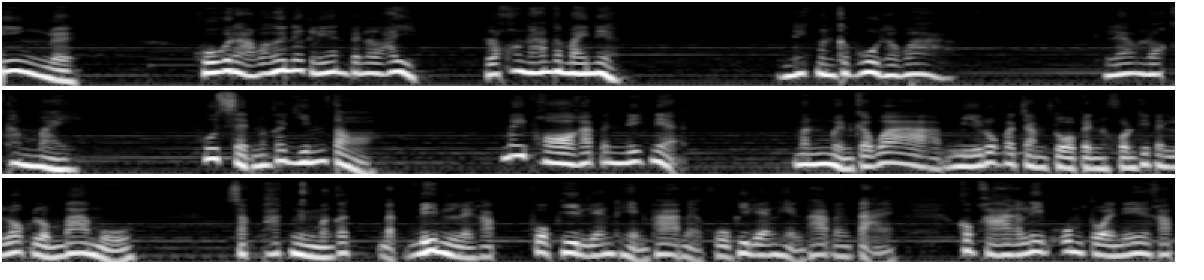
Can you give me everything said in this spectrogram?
นิ่งเลย ครูก็ถามว่าเฮ้ยนักเรียนเป็นอะไรล็อกห้องน้ำทำไมเนี่ยนิกมันก็พูดครับว่า แล้วล็อกทำไม พูดเสร็จมันก็ยิ้มต่อ ไม่พอครับอันนิกเนี่ย มันเหมือนกับว่ามีโรคประจำตัวเป็นคนที่เป็นโรคลมบ้าหมู สักพักหนึ่งมันก็แบบดิ้นเลยครับ พวกพี่เลี้ยงเห็นภาพเนี่ยครูพี่เลี้ยงเห็นภาพต่างๆ ก็พากันรีบอุ้มตัวนี้นะครับ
